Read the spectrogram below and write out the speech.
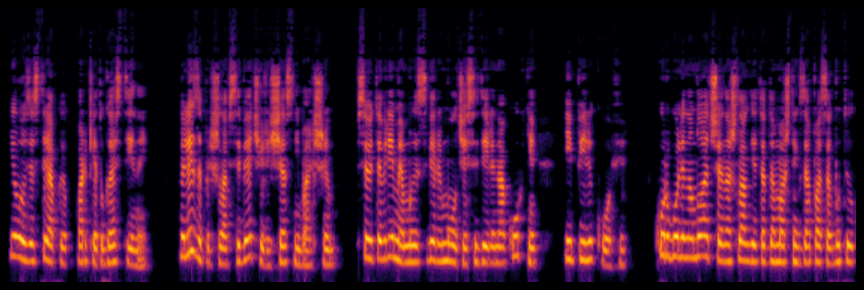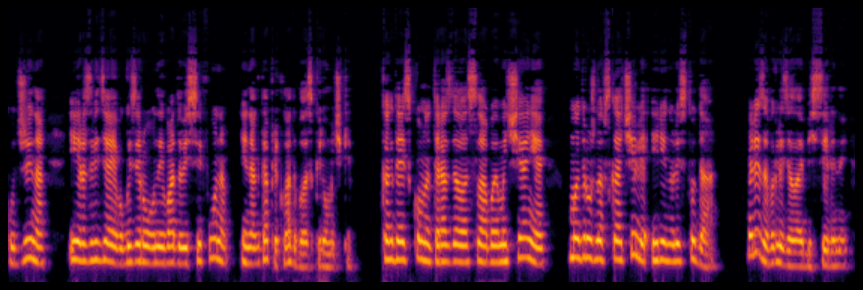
и лозя с тряпкой по паркету гостиной. Лиза пришла в себя через час небольшим. Все это время мы с Верой молча сидели на кухне и пили кофе. Кургулина-младшая нашла где-то в домашних запасах бутылку джина и, разведя его газированной водой из сифона, иногда прикладывалась к рюмочке. Когда из комнаты раздалось слабое мычание, мы дружно вскочили и ринулись туда. Лиза выглядела обессиленной.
